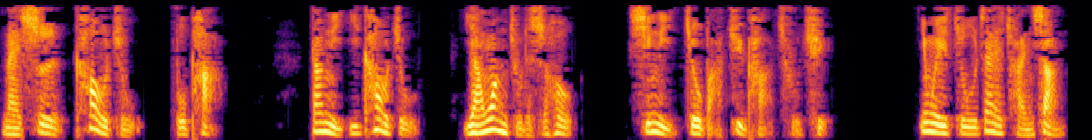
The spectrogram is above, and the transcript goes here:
乃是靠主不怕。当你依靠主、仰望主的时候，心里就把惧怕除去，因为主在船上，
